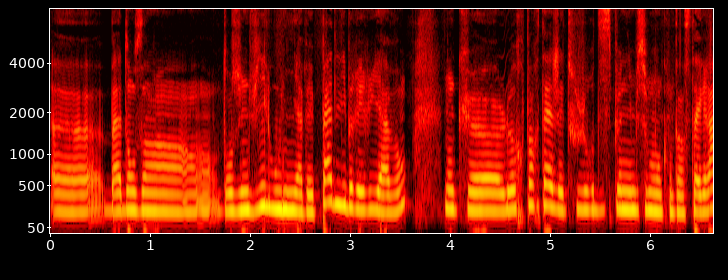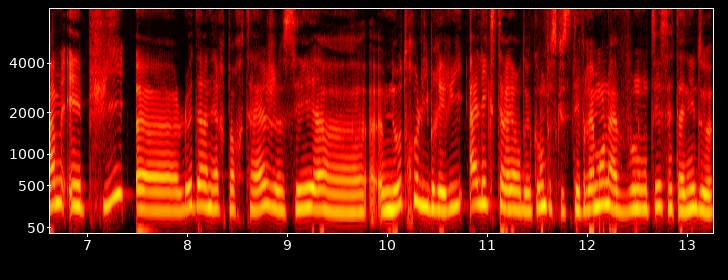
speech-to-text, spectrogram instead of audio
bah, dans un dans une ville où il n'y avait pas de librairie avant. Donc euh, le reportage est toujours disponible sur mon compte Instagram. Et puis euh, le dernier reportage, c'est euh, une autre librairie à l'extérieur de Caen parce que c'était vraiment la volonté cette année de,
